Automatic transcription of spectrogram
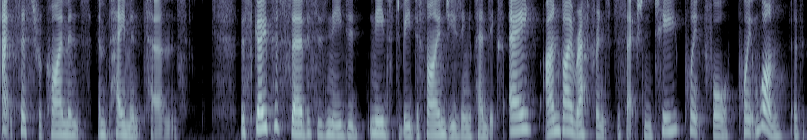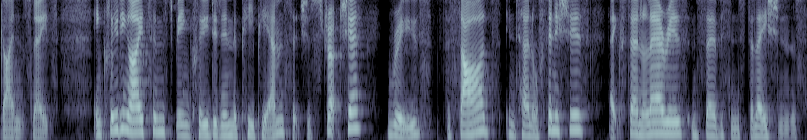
access requirements, and payment terms. The scope of services needed needs to be defined using Appendix A and by reference to Section 2.4.1 of the guidance notes, including items to be included in the PPM such as structure, roofs, facades, internal finishes, external areas, and service installations.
